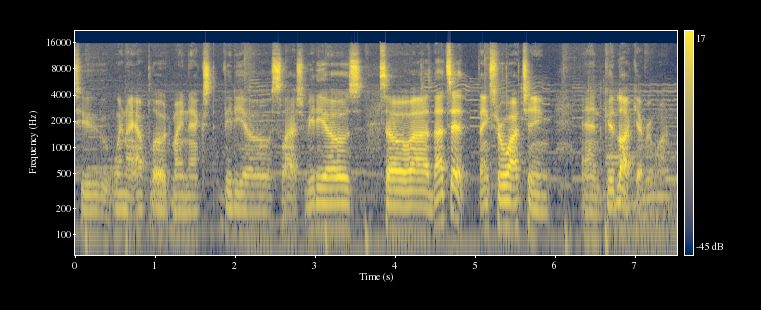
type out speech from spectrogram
to when I upload my next video slash videos. So uh, that's it. Thanks for watching and good luck everyone.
